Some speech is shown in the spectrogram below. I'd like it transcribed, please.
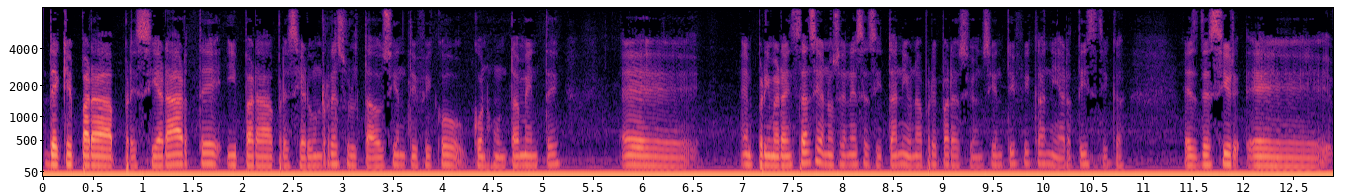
de que para apreciar arte y para apreciar un resultado científico conjuntamente, eh, en primera instancia no se necesita ni una preparación científica ni artística. Es decir, eh,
